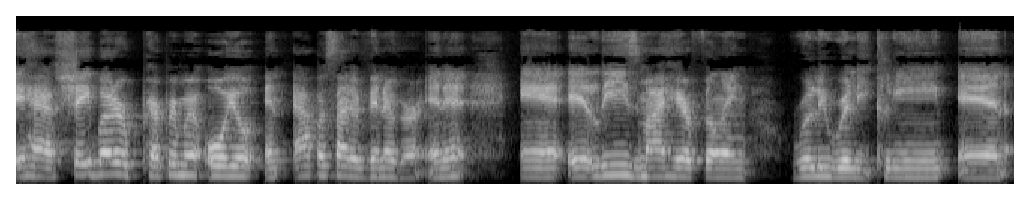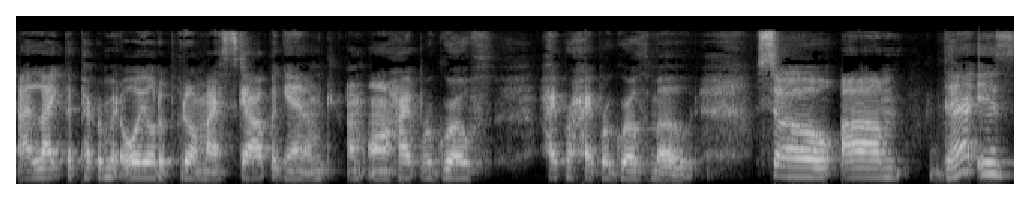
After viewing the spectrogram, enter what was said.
It has shea butter, peppermint oil, and apple cider vinegar in it. And it leaves my hair feeling really, really clean. And I like the peppermint oil to put on my scalp. Again, I'm, I'm on hyper growth, hyper, hyper growth mode. So, um, that is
